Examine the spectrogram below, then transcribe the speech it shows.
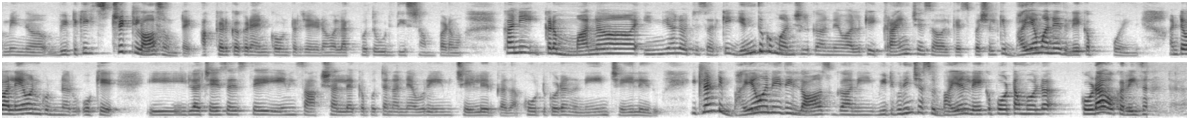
ఐ మీన్ వీటికి స్ట్రిక్ట్ లాస్ ఉంటాయి. అక్కడికక్కడ ఎన్కౌంటర్ చేయడం లేకపోతే ఉరి తీసి చంపడం కానీ ఇక్కడ మన ఇండియాలో వచ్చేసరికి ఎందుకు మనుషులు కానీ వాళ్ళకి క్రైమ్ చేసే వాళ్ళకి ఎస్పెషల్కి భయం అనేది లేకపోయింది. అంటే వాళ్ళు ఏమనుకుంటున్నారు? ఓకే ఈ ఇలా చేసేస్తే ఏమి సాక్ష్యాలు లేకపోతే నన్ను ఎవరు ఏమి చేయలేరు కదా కోర్టు కూడా నన్ను ఏం చేయలేదు. ఇట్లాంటి భయం అనేది లాస్ కానీ వీటి గురించి అసలు భయం లేకపోవటం వల్ల కూడా ఒక రీజన్ అంటారా?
